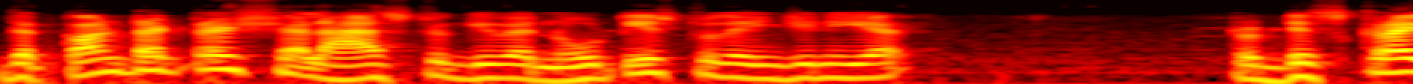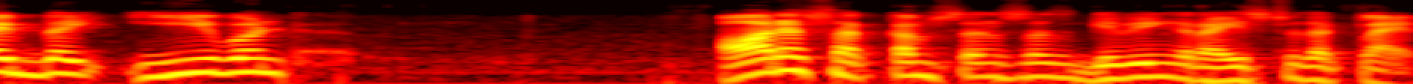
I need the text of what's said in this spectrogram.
the contractor shall has to give a notice to the engineer to describe the event or a circumstances giving rise to the claim.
